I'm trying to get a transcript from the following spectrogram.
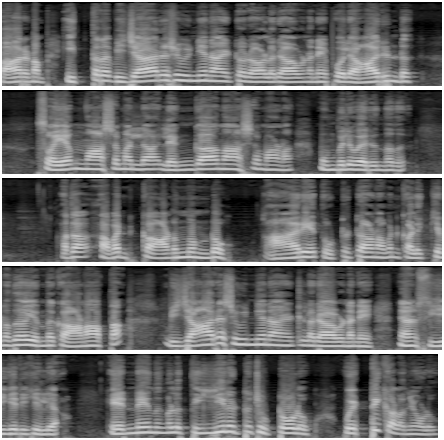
കാരണം ഇത്ര വിചാരശൂന്യനായിട്ട് ഒരാൾ രാവണനെ പോലെ ആരുണ്ട്? സ്വയം നാശമല്ല ലങ്കാനാശമാണ് മുമ്പിൽ വരുന്നത്. അത് അവൻ കാണുന്നുണ്ടോ? ആരെ തൊട്ടിട്ടാണ് അവൻ കളിക്കുന്നത് എന്ന് കാണാത്ത വിചാരശൂന്യനായിട്ടുള്ള രാവണനെ ഞാൻ സ്വീകരിക്കില്ല. എന്നെ നിങ്ങൾ തീയിലിട്ട് ചുട്ടോളൂ. വെട്ടിക്കളഞ്ഞോളൂ.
